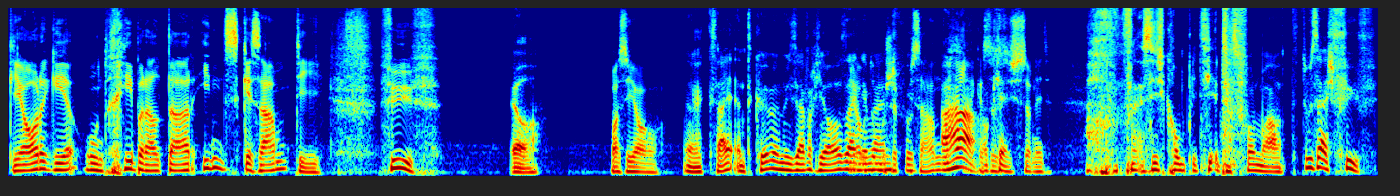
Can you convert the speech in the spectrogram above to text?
Georgien und Gibraltar insgesamt ein? Fünf. Ja. Was ja. Ja, gesagt, und können wir müssen einfach Ja Ja, sagen. aber du musst etwas anderes Aha, sagen. Also, okay. Es ist so nicht. Es ist kompliziert, das Format. Du sagst fünf.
